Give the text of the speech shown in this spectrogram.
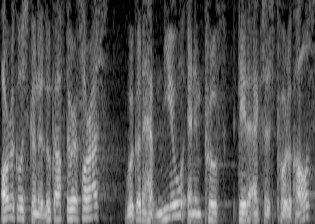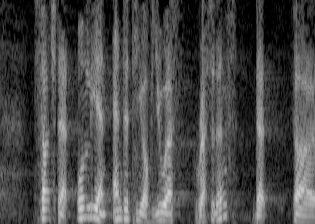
Oracle is going to look after it for us. We're going to have new and improved data access protocols such that only an entity of US residents that uh,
